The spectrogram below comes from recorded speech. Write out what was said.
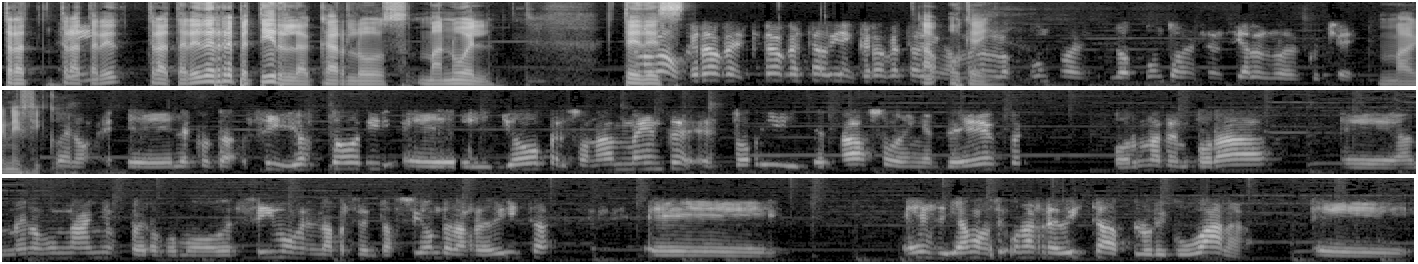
trataré, trataré de repetirla, Carlos Manuel. No, no, creo que, creo que está bien, creo que está ah, bien. los, puntos, los puntos esenciales los escuché. Magnífico. Bueno, eh, les sí, yo estoy, eh, yo personalmente estoy de paso en el DF por una temporada eh, al menos un año, pero como decimos en la presentación de la revista, eh, es, digamos, una revista pluricubana. Eh,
